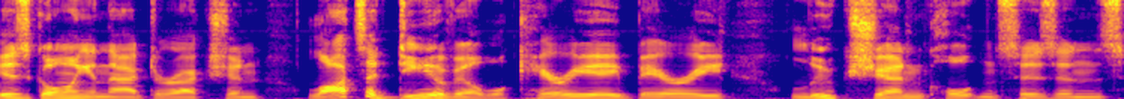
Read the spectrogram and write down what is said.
is going in that direction. Lots of D available. Carrier, Barrie, Luke Schenn, Colton Sissons,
